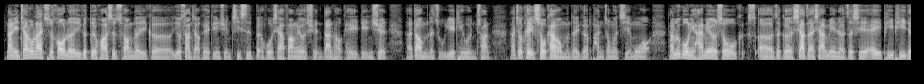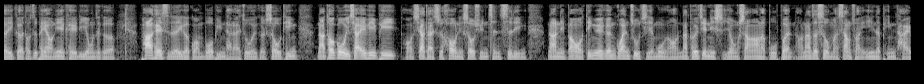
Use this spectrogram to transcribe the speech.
那你加入 live 之后呢，一个对话视窗的一个右上角可以点选记事本，或下方有选单哦，可以点选来到我们的主页贴文串，那就可以收看我们的一个盘中的节目哦。那如果你还没有收呃这个下载下面的这些 APP 的一个投资朋友，你也可以利用这个 Podcast 的一个广播平台来做一个收听。那透过以下 APP 哦下载之后，你搜寻陈思林，那你帮我订阅跟关注节目哦，那推荐你使用上岸的部分哦，那这是我们上传影音的平台。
